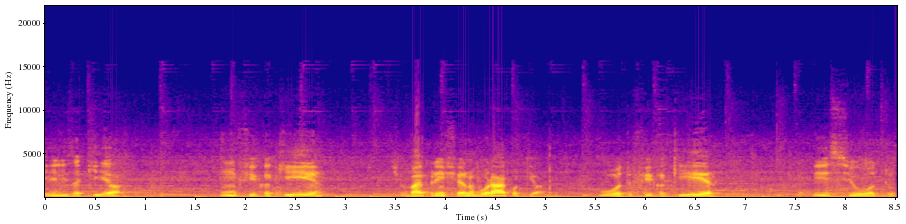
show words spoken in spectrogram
eles aqui, ó. Um fica aqui. A gente vai preenchendo o buraco aqui, ó. O outro fica aqui esse outro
